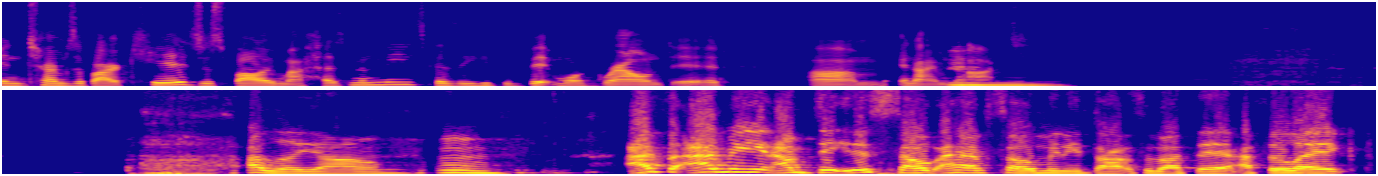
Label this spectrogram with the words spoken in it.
in terms of our kids, just following my husband leads because he's a bit more grounded, um, and I'm not. I love y'all. Mm. I I mean I'm th- this so I have so many thoughts about that. I feel like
